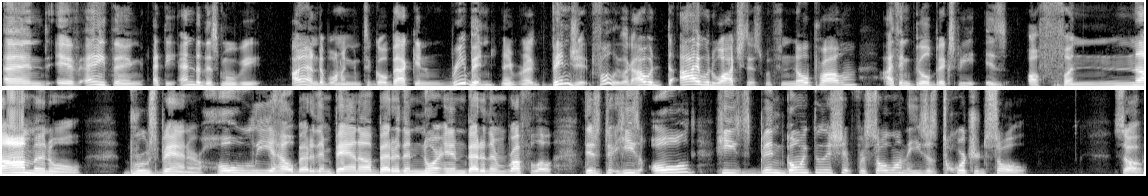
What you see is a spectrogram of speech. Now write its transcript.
And if anything, at the end of this movie, I end up wanting to go back and re-binge, eh, like, binge it fully. Like I would, I would watch this with no problem. I think Bill Bixby is a phenomenal Bruce Banner. Holy hell, better than Banner, better than Norton, better than Ruffalo. This du- he's old. He's been going through this shit for so long that he's a tortured soul. So,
